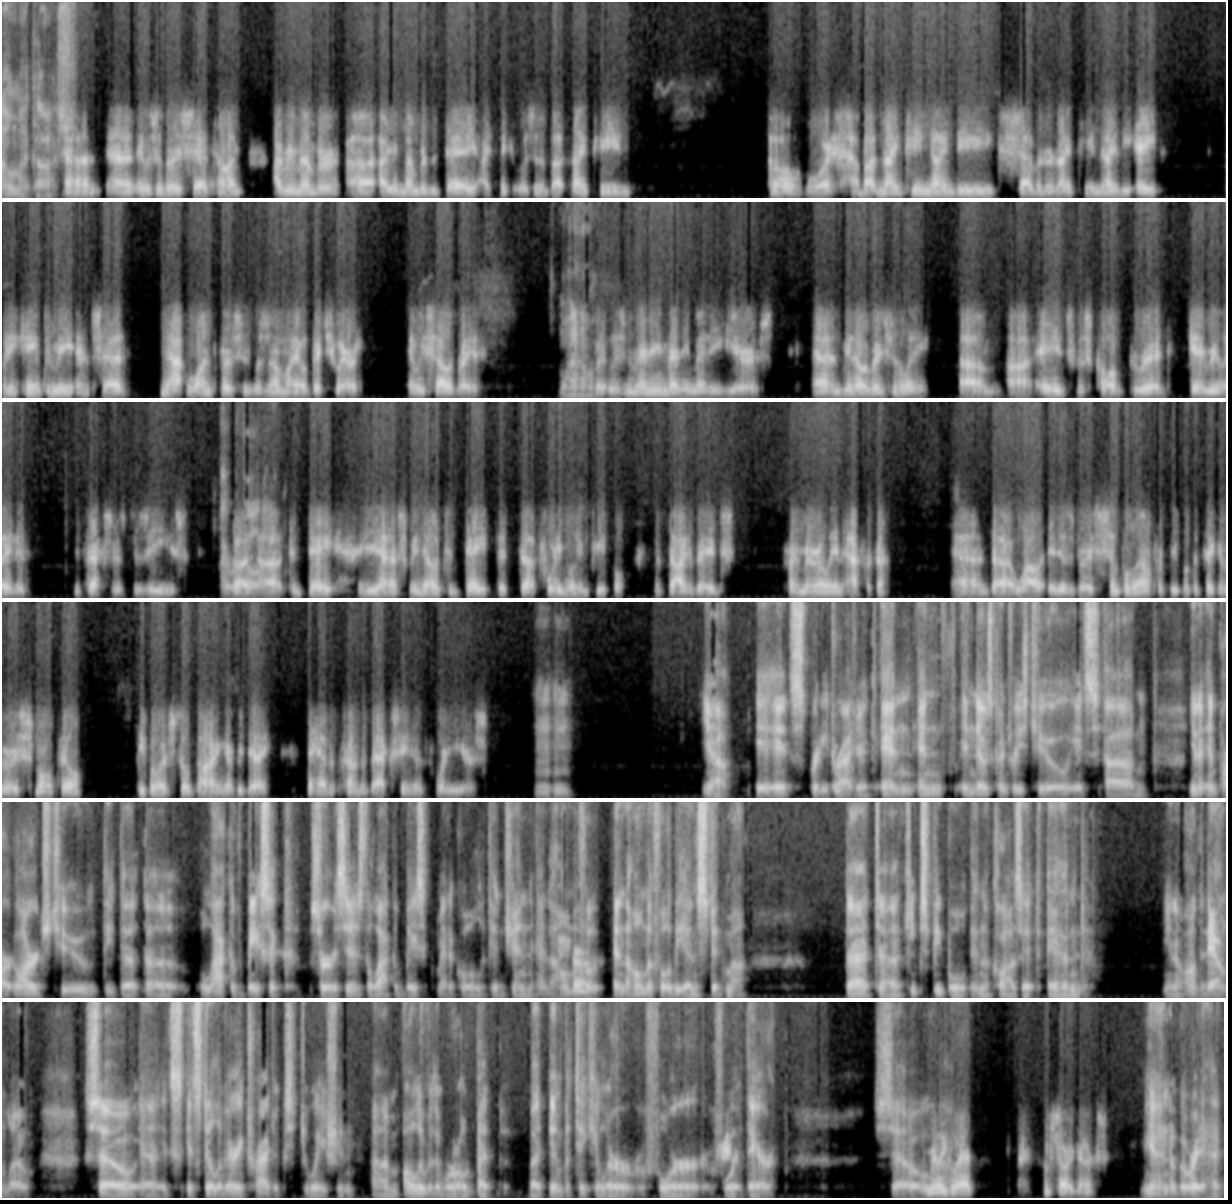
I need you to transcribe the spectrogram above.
Oh my gosh! And and it was a very sad time. I remember uh, I remember the day. I think it was in about nineteen. Oh boy, about 1997 or 1998, when he came to me and said, "Not one person was on my obituary," and we celebrated. Wow! But it was many, many, many years, and you know, originally um, uh, AIDS was called GRID, gay-related infectious disease. I but uh, to date, yes, we know to date that uh, 40 million people have died of AIDS, primarily in Africa. And uh, while it is very simple now for people to take a very small pill, people are still dying every day. They haven't found a vaccine in 40 years. Mm-hmm. Yeah, it's pretty tragic and and in those countries too it's um you know in part large to the the, the lack of basic services the lack of basic medical attention and the homopho- sure. and the homophobia and stigma that uh, keeps people in the closet and you know on the down low so uh, it's it's still a very tragic situation um, all over the world but but in particular for for it there. So I'm really uh, glad. I'm sorry, Dennis. Yeah, no, go right ahead.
